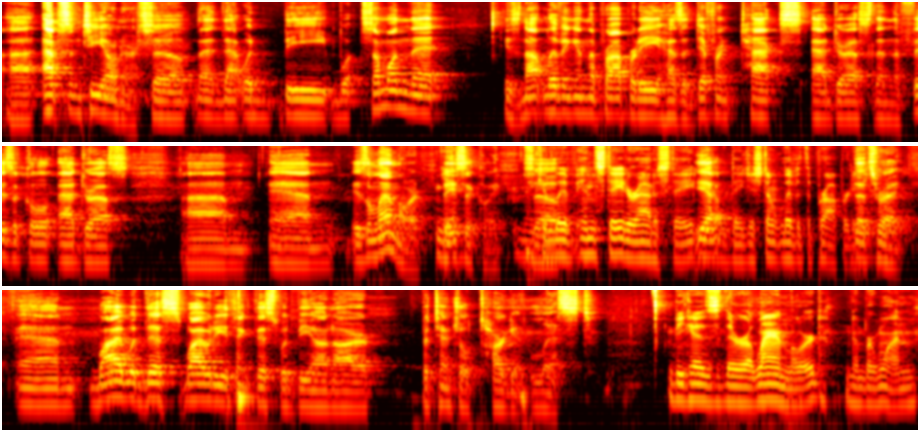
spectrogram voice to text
Uh, absentee owner. So that, that would be what someone that is not living in the property has a different tax address than the physical address, um, and is a landlord basically. They could live in state or out of state. Yeah. They just don't live at the property. That's right. And why would this? Why would you think this would be on our potential target list? because they're a landlord, number one.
